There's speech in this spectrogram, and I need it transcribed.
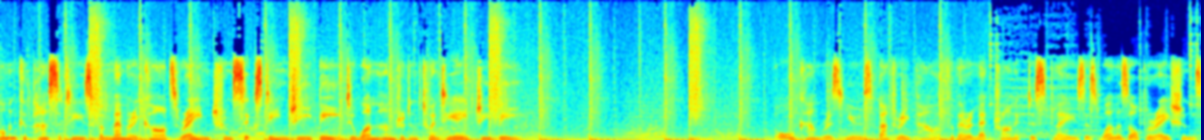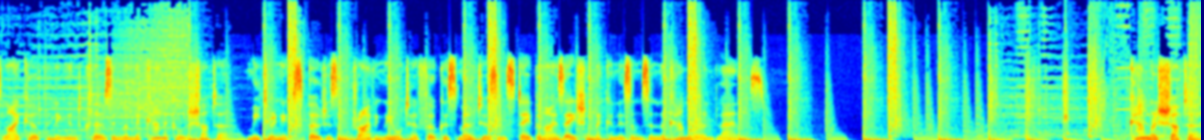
Common capacities for memory cards range from 16 GB to 128 GB. All cameras use battery power for their electronic displays as well as operations like opening and closing the mechanical shutter, metering exposures and driving the autofocus motors and stabilization mechanisms in the camera and lens. Camera shutter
